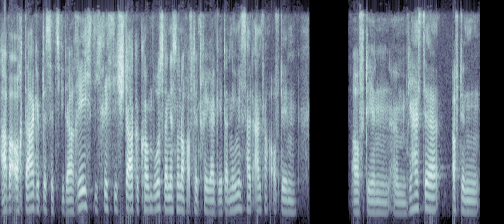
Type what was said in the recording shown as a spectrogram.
Aber auch da gibt es jetzt wieder richtig, richtig starke Kombos, wenn es nur noch auf den Träger geht. Dann nehme ich es halt einfach auf den, auf den, ähm, wie heißt der, auf den,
